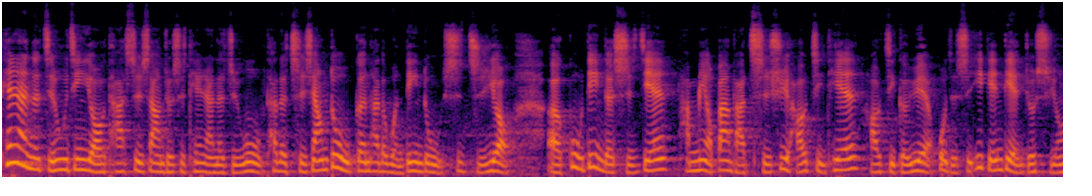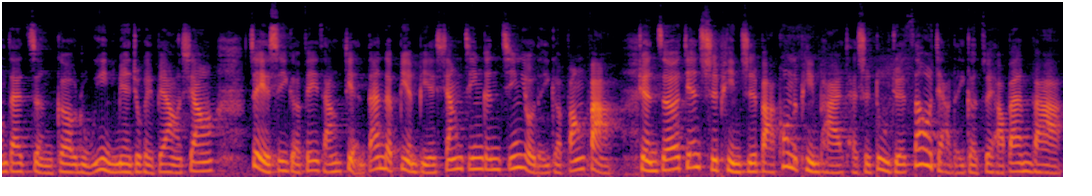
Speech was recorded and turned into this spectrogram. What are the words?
天然的植物精油，它事实上就是天然的植物，它的持香度跟它的稳定度是只有呃固定的时间，它没有办法持续好几天、好几个月，或者是一点点就使用在整个乳液里面就可以非常香。这也是一个非常简单的辨别香精跟精油的一个方法。选择坚持品质把控的品牌，才是杜绝造假的一个最好办法。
